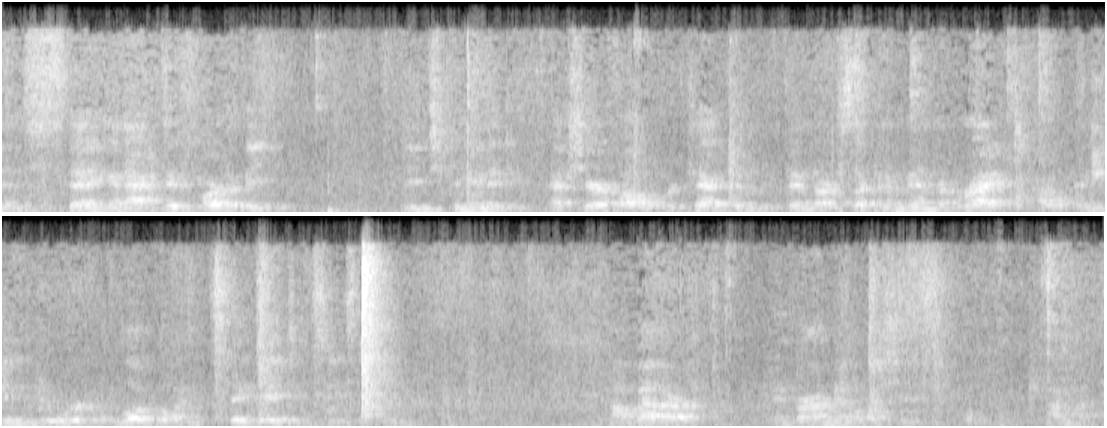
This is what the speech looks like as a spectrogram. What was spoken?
in staying an active part of each, each community. As sheriff, I will protect and defend our Second Amendment right. I will continue to work with local and state agencies to combat our environmental issues. I'm not-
